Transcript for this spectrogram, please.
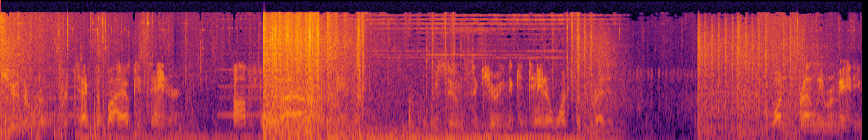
Secure the room. Protect the bio container. Op 4 last. Resume securing the container once the threat is... One friendly remaining.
